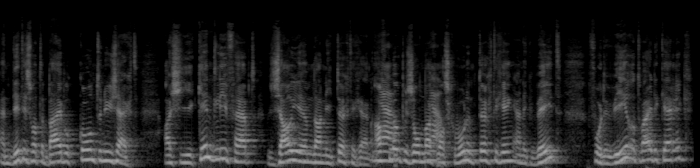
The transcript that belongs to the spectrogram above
En dit is wat de Bijbel continu zegt. Als je je kind lief hebt, zou je hem dan niet tuchtigen. En Ja. afgelopen zondag Ja. was gewoon een tuchtiging. En ik weet voor de wereldwijde kerk,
